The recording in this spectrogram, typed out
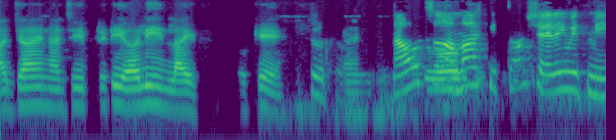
Ajay and Ajji pretty early in life. Okay, True, and Now also So- Amma keeps on sharing with me,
